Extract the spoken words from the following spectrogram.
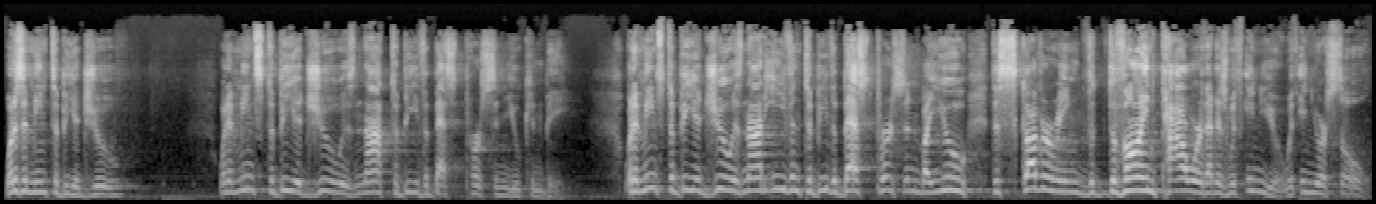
What does it mean to be a Jew? What it means to be a Jew is not to be the best person you can be. What it means to be a Jew is not even to be the best person by you discovering the divine power that is within you, within your soul.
